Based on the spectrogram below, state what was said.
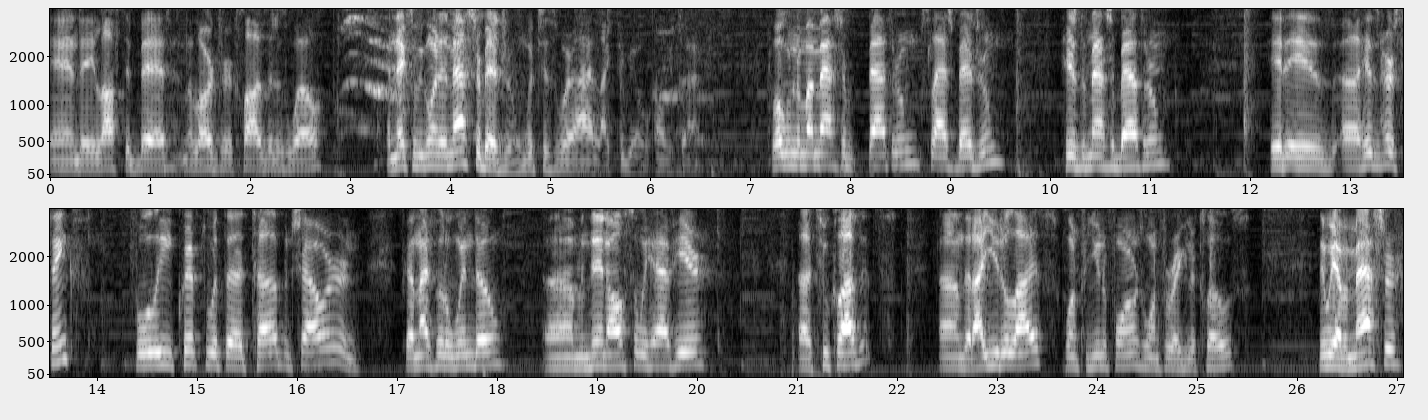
and a lofted bed and a larger closet as well. And next we'll be going to the master bedroom, which is where I like to go all the time. Welcome to my master bathroom slash bedroom. Here's the master bathroom. It is uh, his and her sinks, fully equipped with a tub and shower, and it's got a nice little window. Um, and then also we have here uh, two closets um, that I utilize, one for uniforms, one for regular clothes. Then we have a master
